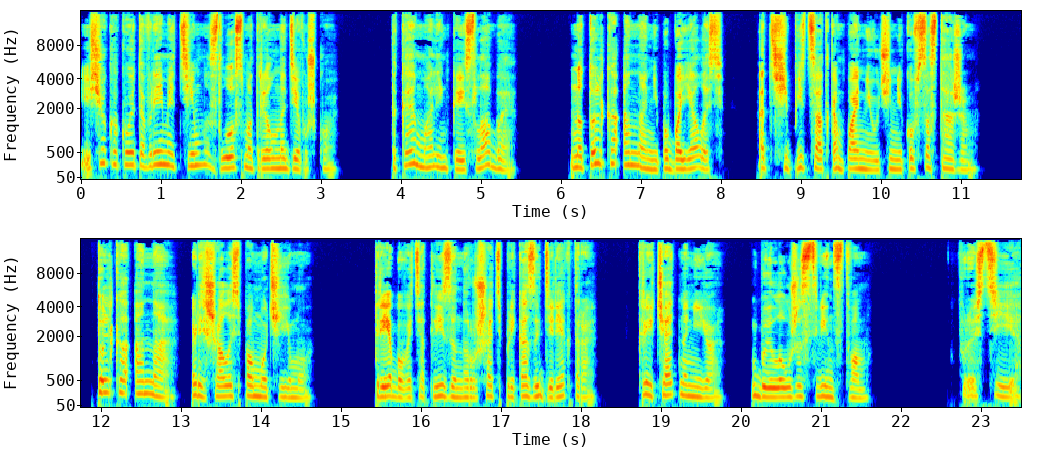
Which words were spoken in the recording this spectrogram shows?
Еще какое-то время Тим зло смотрел на девушку. Такая маленькая и слабая, но только она не побоялась отщепиться от компании учеников со стажем. Только она решалась помочь ему. Требовать от Лизы нарушать приказы директора Кричать на нее было уже свинством. «Прости».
